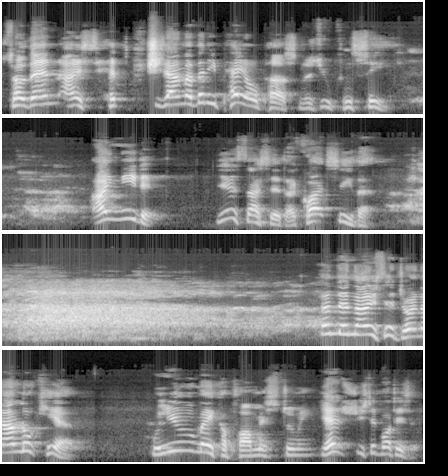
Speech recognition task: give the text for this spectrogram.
So then I said, she said, I'm a very pale person, as you can see. I need it. Yes, I said, I quite see that. and then I said to her, now look here. Will you make a promise to me? Yes, she said, what is it?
